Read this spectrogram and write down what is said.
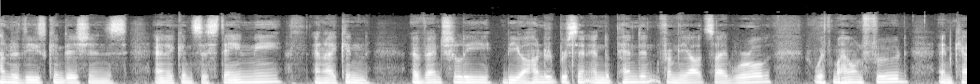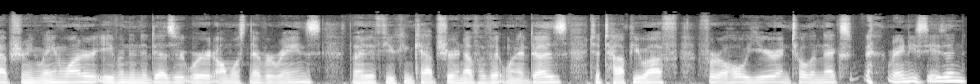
under these conditions and it can sustain me and i can eventually be 100% independent from the outside world with my own food and capturing rainwater, even in a desert where it almost never rains. But if you can capture enough of it when it does to top you off for a whole year until the next rainy season,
